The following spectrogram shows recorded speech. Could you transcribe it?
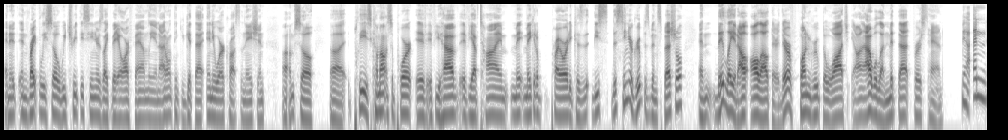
and it and rightfully so. We treat these seniors like they are family, and I don't think you get that anywhere across the nation. Um, so uh, please come out and support if, if you have if you have time. Make make it a priority because these this senior group has been special and they lay it out all out there. They're a fun group to watch. and I will admit that firsthand. Yeah, and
